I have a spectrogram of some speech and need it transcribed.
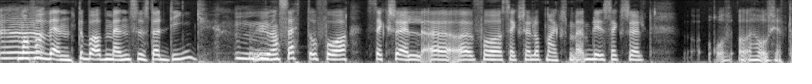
Man Eh, forventer bare at menn syns det er digg, mm, uansett, å få seksuell, uh, få seksuell oppmerksomhet. Bli seksuelt Hold, hold kjeft,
